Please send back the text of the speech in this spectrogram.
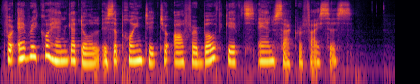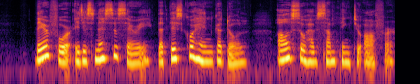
For every Kohen Gadol is appointed to offer both gifts and sacrifices. Therefore, it is necessary that this Kohen Gadol also have something to offer.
